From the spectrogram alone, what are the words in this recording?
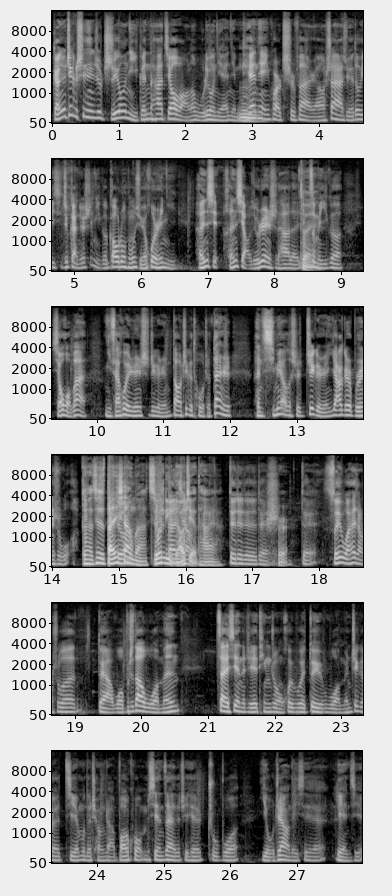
感觉这个事情就只有你跟他交往了五六年，你们天天一块儿吃饭，然后上下学都一起，就感觉是你个高中同学，或者是你很小很小就认识他的这么一个小伙伴，你才会认识这个人到这个透彻。但是很奇妙的是，这个人压根儿不认识我。对啊，这是单向的，只有你了解他呀。对对对对对是，对，所以我还想说，对啊，我不知道我们。在线的这些听众会不会对我们这个节目的成长，包括我们现在的这些主播，有这样的一些链接？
